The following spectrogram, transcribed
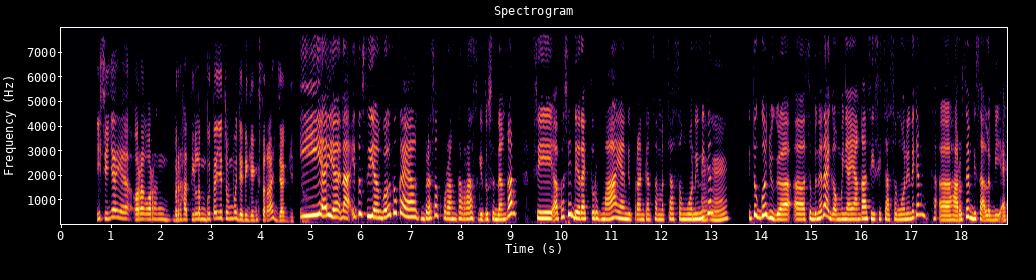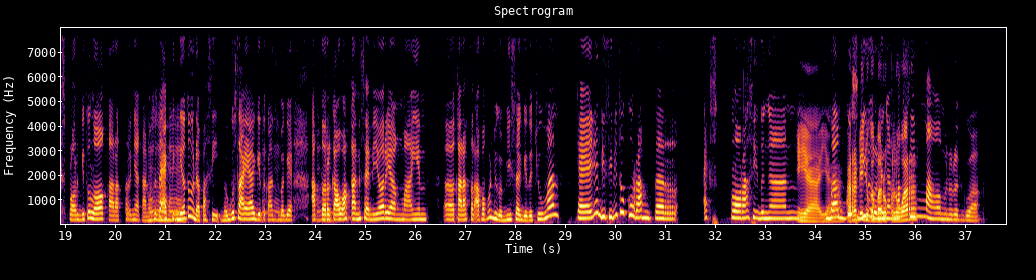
isinya ya orang-orang berhati lembut aja, cuma jadi gangster aja gitu. Iya iya. Nah itu sih yang gue tuh kayak berasa kurang keras gitu. Sedangkan si apa sih direktur Ma yang diperankan sama Cha Seung-won ini kan Mhm. Itu gue juga, eee, sebenarnya agak menyayangkan sih si Cha Seung-won ini kan, eee, harusnya bisa lebih explore gitu loh karakternya kan. Maksudnya Mhm acting dia tuh udah pasti bagus lah ya gitu kan Mhm. sebagai aktor Mhm. kawakan senior yang main, eee, karakter apa pun juga bisa gitu. Cuman kayaknya di sini tuh kurang tereksplorasi dengan Iya iya, bagus karena dia gitu juga loh, baru dengan keluar maksimal menurut gua.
